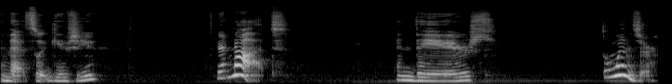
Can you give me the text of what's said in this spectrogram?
And that's what gives you your knot. And there's the Windsor.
